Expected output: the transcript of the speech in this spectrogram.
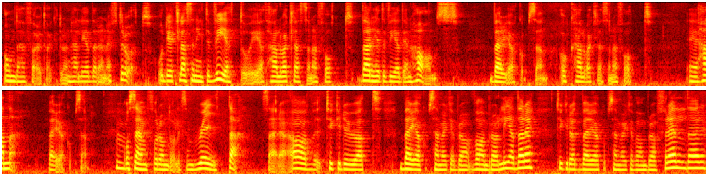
om det här företaget och den här ledaren efteråt. Och det klassen inte vet då är att halva klassen har fått, där heter vdn Hans Berg Jakobsen och halva klassen har fått eh, Hanna Berg Jakobsen. Mm. Och sen får de då liksom ratea. Så här, ja, tycker du att Berg Jakobsen verkar bra, vara en bra ledare? Tycker du att Berg Jakobsen verkar vara en bra förälder?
